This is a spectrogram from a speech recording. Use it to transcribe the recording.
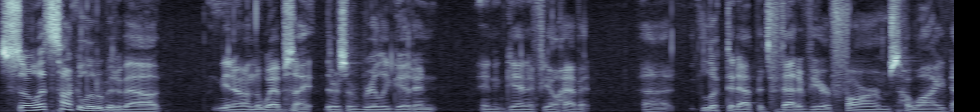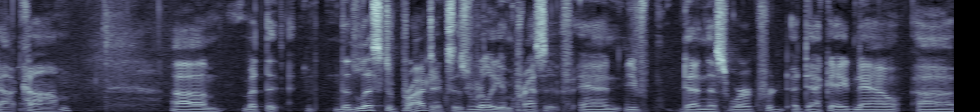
So let's talk a little bit about, you know, on the website. There's a really good and and again, if y'all haven't uh, looked it up, it's vetiverfarmshawaii.com. Um, but the the list of projects is really impressive, and you've done this work for a decade now. Uh,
